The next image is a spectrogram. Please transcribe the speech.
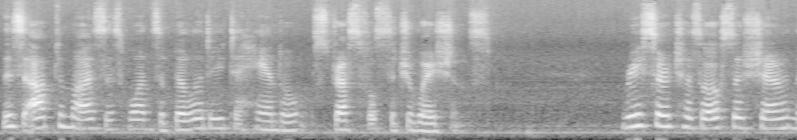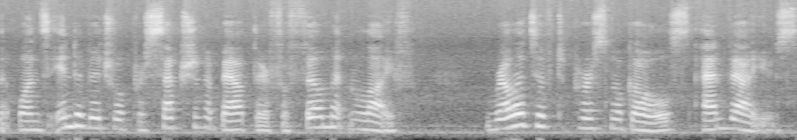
This optimizes one's ability to handle stressful situations. Research has also shown that one's individual perception about their fulfillment in life relative to personal goals and values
